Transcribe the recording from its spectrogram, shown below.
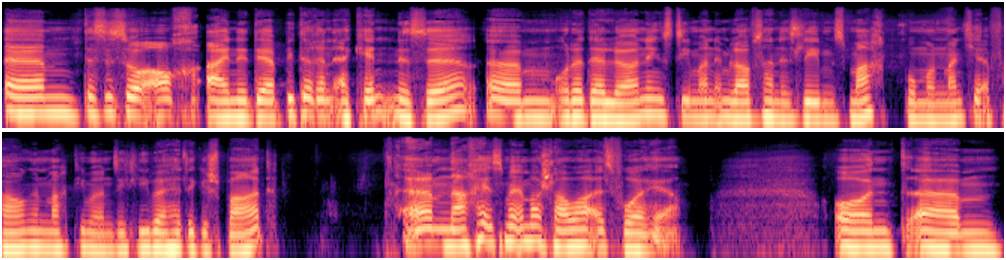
ähm, das ist so auch eine der bitteren Erkenntnisse ähm, oder der Learnings, die man im Laufe seines Lebens macht, wo man manche Erfahrungen macht, die man sich lieber hätte gespart. Ähm, nachher ist man immer schlauer als vorher. Und ähm,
